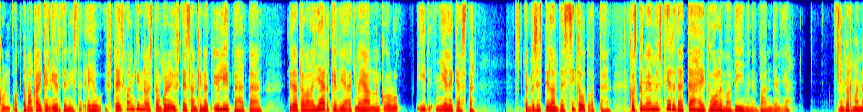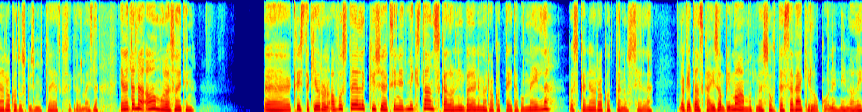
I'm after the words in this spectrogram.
kun ottamaan kaiken irti niistä EU-yhteishankinnoista, onko ne yhteishankinnat ylipäätään sillä tavalla järkeviä, että meidän on niin ollut mielekästä tämmöisessä tilanteessa sitoutua tähän. Koska me myös tiedetään, että tämä ei tule olemaan viimeinen pandemia. On varmaan nämä rokotuskysymykset tulee jatkossakin olemaan Ja mä tänä aamulla soitin öö, Krista Kiurun avustajalle kysyäkseni, että miksi Tanskalla on niin paljon enemmän rokotteita kuin meillä, koska ne on rokottanut siellä – Okei, Tanska on isompi maa, mutta myös suhteessa väkilukuun, niin, niin oli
